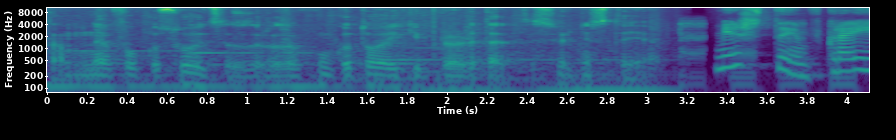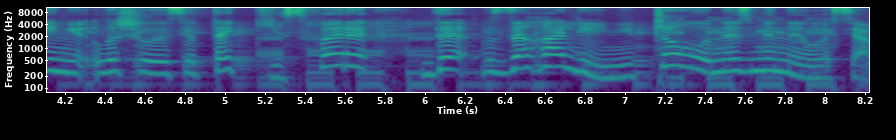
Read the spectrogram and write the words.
там не фокусуються з розрахунку того, які пріоритети сьогодні стоять. Між тим, в країні лишилися такі сфери, де взагалі нічого не змінилося.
